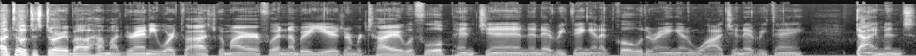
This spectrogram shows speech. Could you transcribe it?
I told the story about how my granny worked for Oscar Mayer for a number of years and retired with full pension and everything, and a gold ring and watch and everything, diamonds.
